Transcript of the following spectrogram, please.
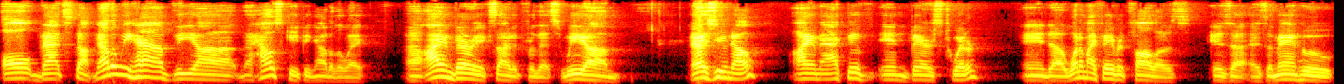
all that stuff. Now that we have the uh, the housekeeping out of the way, uh, I am very excited for this. We, um, as you know, I am active in Bears Twitter, and uh, one of my favorite follows is uh, is a man who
